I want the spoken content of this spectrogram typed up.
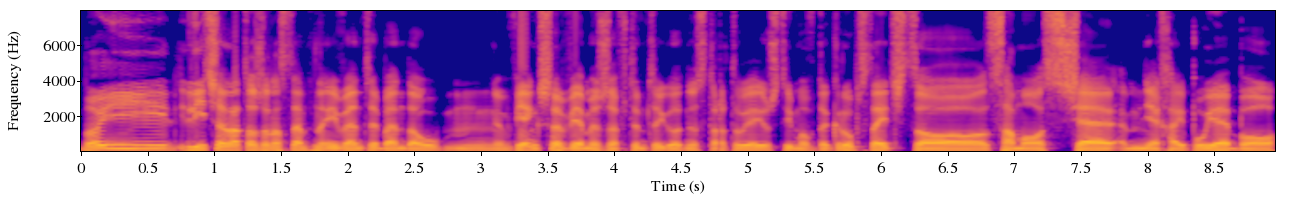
No i liczę na to, że następne eventy będą mm, większe. Wiemy, że w tym tygodniu startuje już Team of the Group Stage, co samo się mnie hypuje, bo,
